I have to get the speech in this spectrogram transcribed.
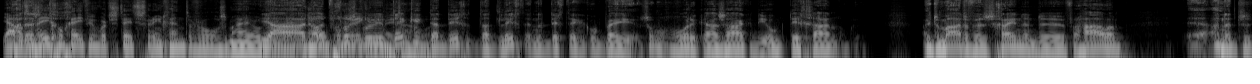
Maar want de dat regelgeving wordt steeds stringenter volgens mij ook. Ja, nou, het grootste probleem denk ik dat, ligt, dat ligt, en dat ligt denk ik ook bij sommige horecazaken die ook dichtgaan. Uitermate verschrijnende verhalen eh, aan het,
